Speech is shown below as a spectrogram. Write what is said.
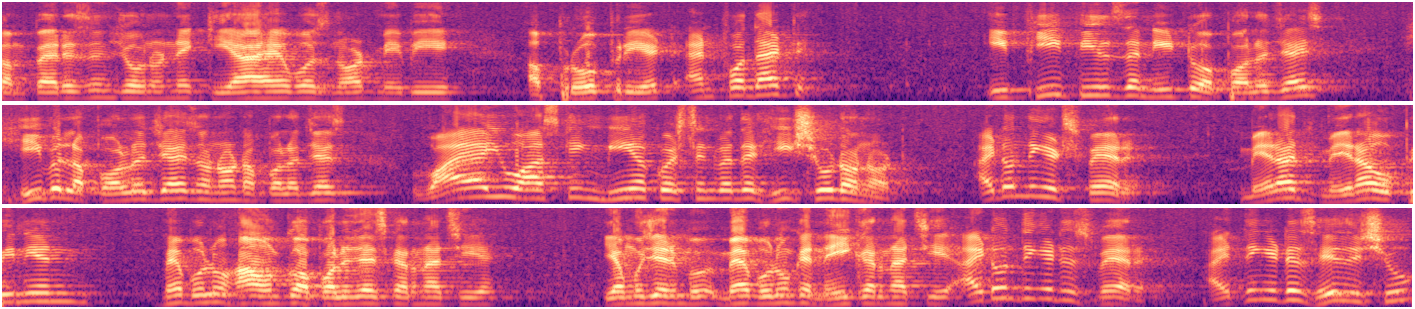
कंपैरिजन जो उन्होंने किया है was not may be appropriate and for that if he feels the need to apologize he will apologize और not apologize. Why are you asking me a question whether he should or not? I don't think it's fair. मेरा मेरा ओपिनियन मैं बोलूँ हाँ उनको अपोलोजाइज करना चाहिए या मुझे मैं बोलूँ कि नहीं करना चाहिए I don't think it is fair I think it is his issue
